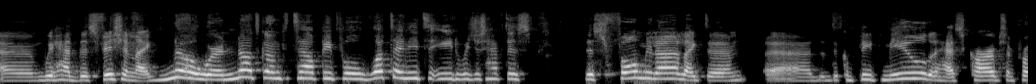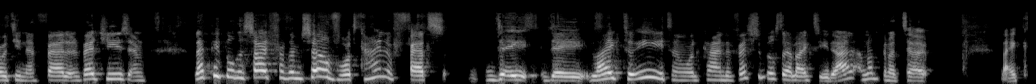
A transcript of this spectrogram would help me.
um, we had this vision, like, no, we're not going to tell people what they need to eat. We just have this this formula, like the uh, the, the complete meal that has carbs and protein and fat and veggies and let people decide for themselves what kind of fats they they like to eat and what kind of vegetables they like to eat. I, am not to tell like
